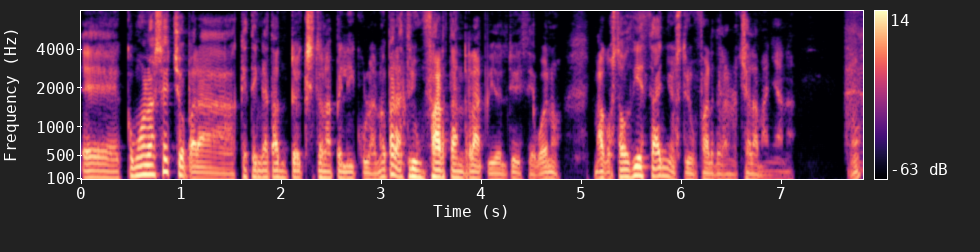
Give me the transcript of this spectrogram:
eh, ¿cómo lo has hecho para que tenga tanto éxito la película, ¿no? Para triunfar tan rápido. El tío dice, bueno, me ha costado 10 años triunfar de la noche a la mañana, ¿no?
